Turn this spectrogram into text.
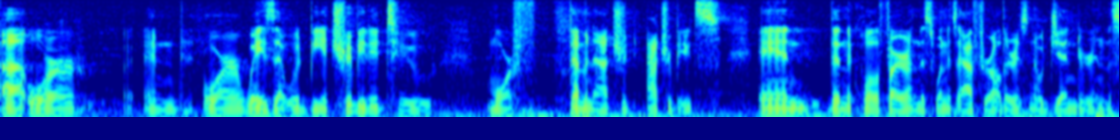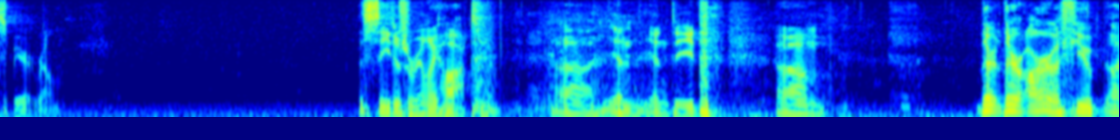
uh, or and or ways that would be attributed to more f- feminine attri- attributes? And then the qualifier on this one is, after all, there is no gender in the spirit realm. The seat is really hot, uh, in, indeed. Um, there, there are a few, uh,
